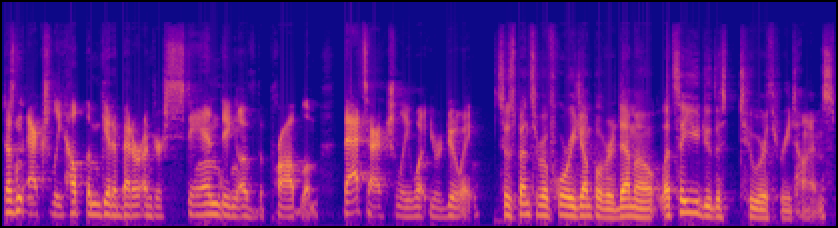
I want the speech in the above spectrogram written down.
doesn't actually help them get a better understanding of the problem. That's actually what you're doing. So, Spencer, before we jump over to demo, let's say you do this two or three times.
